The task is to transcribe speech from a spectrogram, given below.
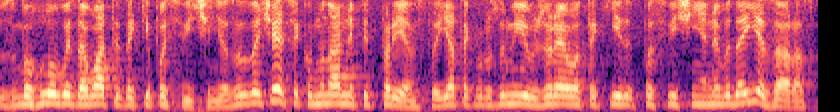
змогло видавати такі посвідчення. Зазвичай це комунальне підприємство. Я так розумію, ЖРЕО такі посвідчення не видає зараз.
